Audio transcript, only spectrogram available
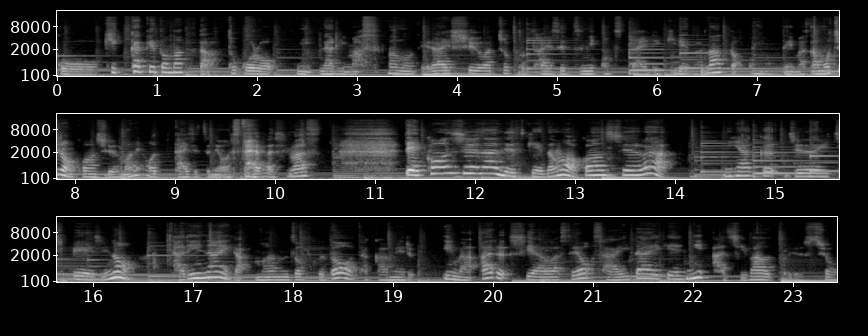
こうきっかけとなったところになります。なので来週はちょっと大切にお伝えできればなと思っています。あもちろん今週もね大切にお伝えはします。で今週なんですけれども今週は211ページの足りないが満足度を高める。今ある幸せを最大限に味わうという章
